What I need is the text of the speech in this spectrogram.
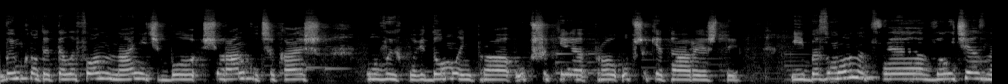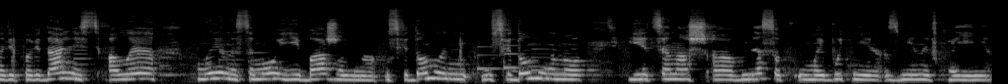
вимкнути телефон на ніч, бо щоранку чекаєш нових повідомлень про обшуки, про обшуки та арешти. І безумовно, це величезна відповідальність, але ми несемо її бажано усвідомлено, усвідомлено, і це наш е, внесок у майбутні зміни в країні.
